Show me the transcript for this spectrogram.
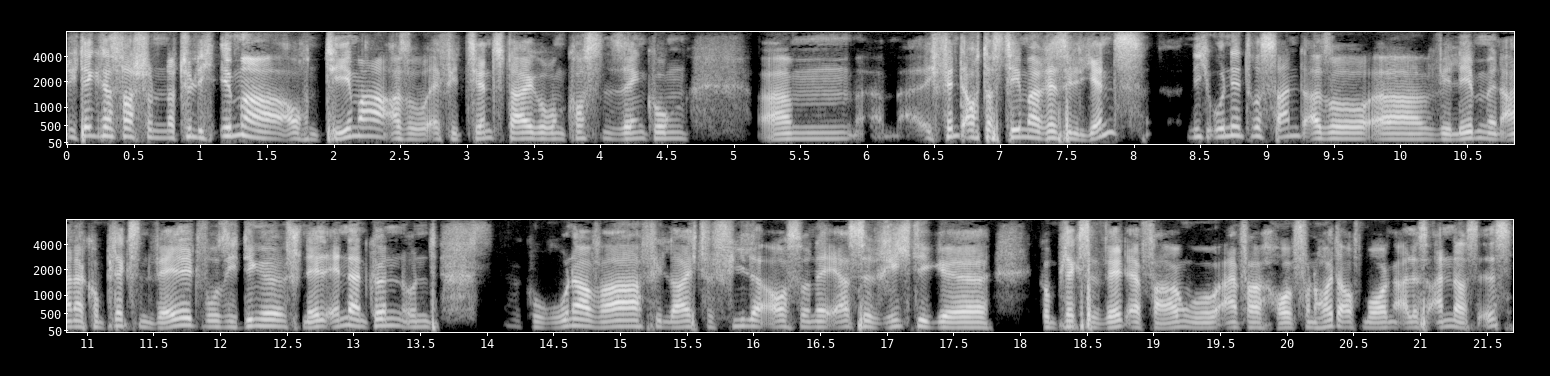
ich denke, das war schon natürlich immer auch ein Thema, also Effizienzsteigerung, Kostensenkung. Ähm, ich finde auch das Thema Resilienz nicht uninteressant. Also äh, wir leben in einer komplexen Welt, wo sich Dinge schnell ändern können und Corona war vielleicht für viele auch so eine erste richtige komplexe Welterfahrung, wo einfach von heute auf morgen alles anders ist.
